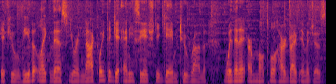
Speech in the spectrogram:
If you leave it like this, you are not going to get any CHD game to run. Within it are multiple hard drive images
